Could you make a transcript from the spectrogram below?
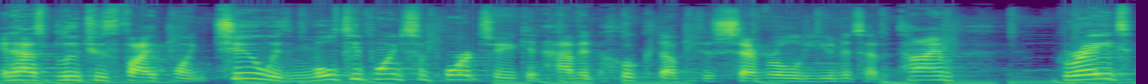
It has Bluetooth 5.2 with multi-point support, so you can have it hooked up to several units at a time. Great.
